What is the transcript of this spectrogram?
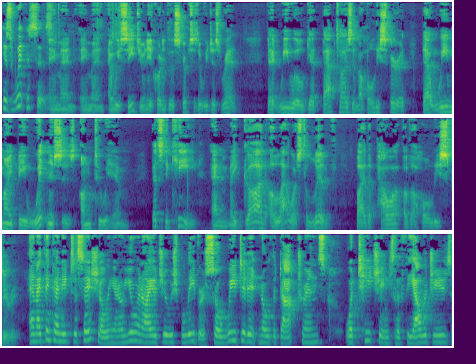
his witnesses. Amen. Amen. And we see, Junie, according to the scriptures that we just read, that we will get baptized in the Holy Spirit that we might be witnesses unto him. That's the key. And may God allow us to live by the power of the Holy Spirit. And I think I need to say, Shelley, you know, you and I are Jewish believers, so we didn't know the doctrines or teachings, the theologies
